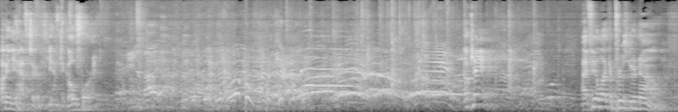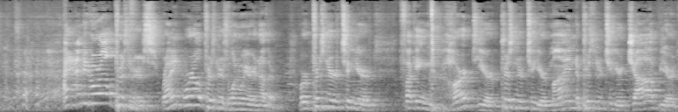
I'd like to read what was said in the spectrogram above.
I mean, you have to, you have to go for it. Okay. I feel like a prisoner now. I, I mean, we're all prisoners, right? We're all prisoners one way or another. We're a prisoner to your fucking heart, you're a prisoner to your mind, a prisoner to your job, you're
